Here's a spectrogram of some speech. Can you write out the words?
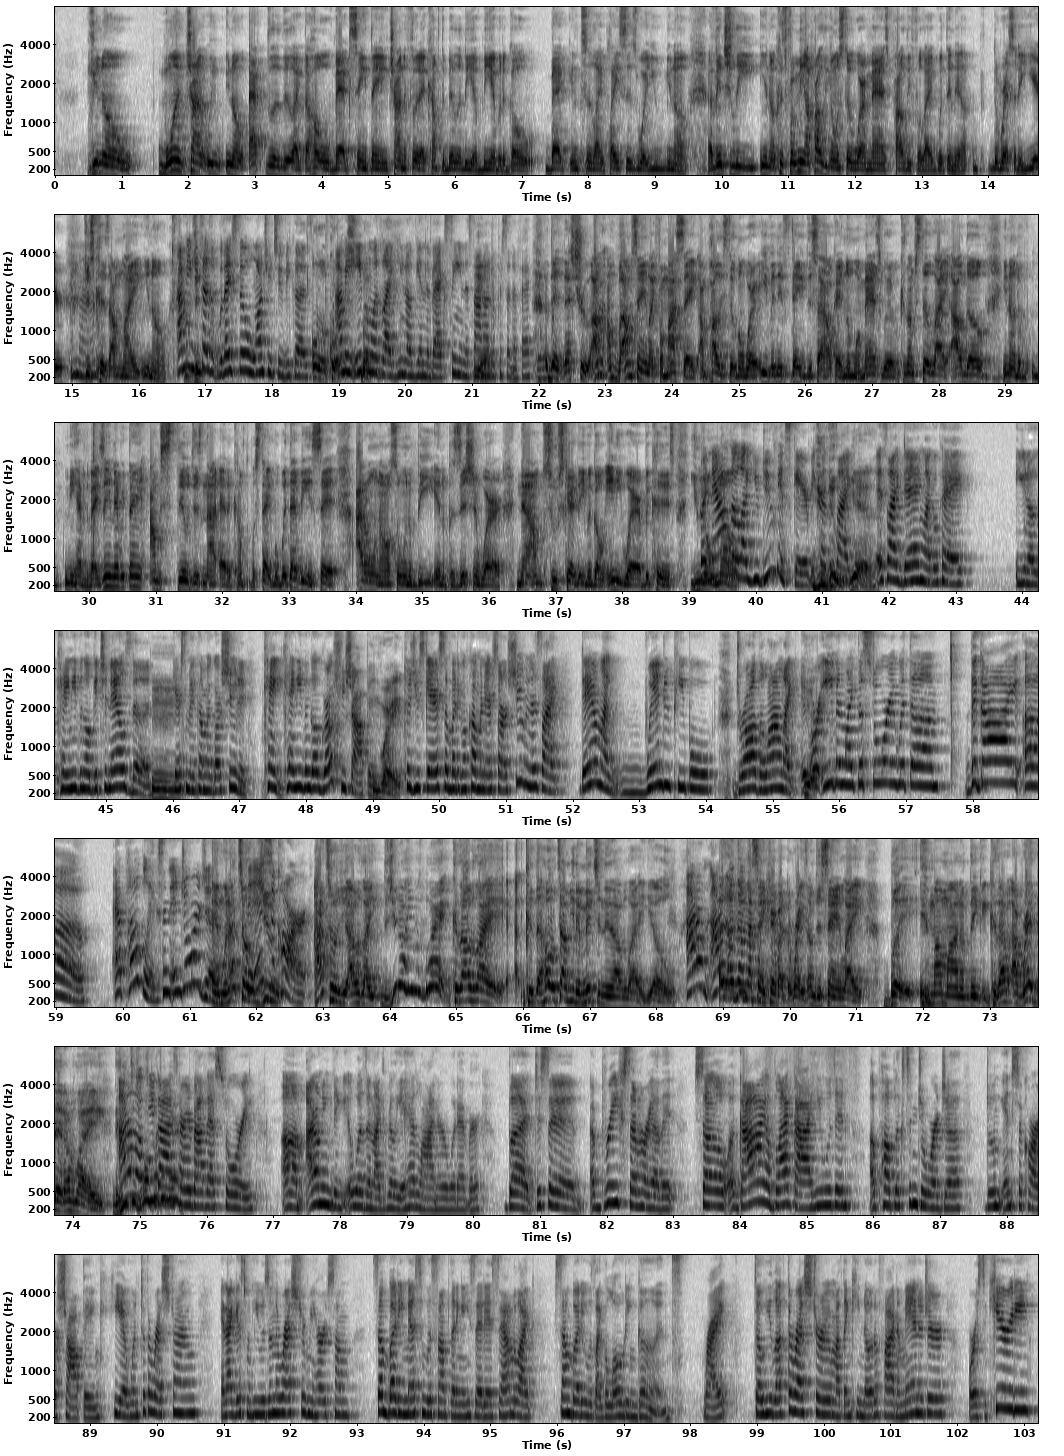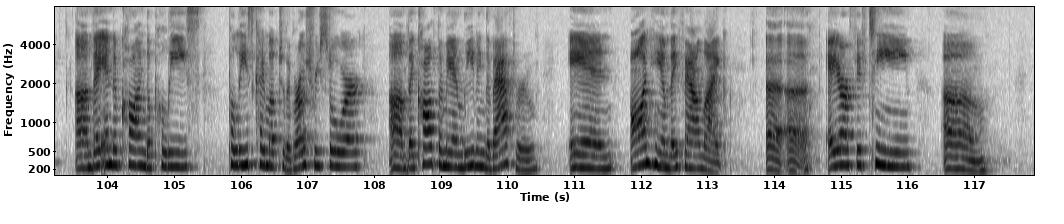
you know one trying we you know after the like the whole vaccine thing trying to feel that comfortability of being able to go back into like places where you you know eventually you know because for me I'm probably gonna still wear a mask probably for like within the the rest of the year just because I'm like you know Mm-hmm. I mean, just- because they still want you to because. Oh, of course, I mean, even but- with like you know getting the vaccine, it's not Yeah. hundred percent effective. That, that's true. I'm, I'm, I'm saying like for my sake, I'm probably still gonna wear it even if they decide okay, no more masks, because I'm still like, although you know the, me having the vaccine and everything, I'm still just not at a comfortable state. But with that being said, I don't also want to be in a position where now I'm too scared to even go anywhere because you But don't now know. though, like you do get scared because do, it's like yeah. it's like dang, like okay, you know, can't even go get your nails done. Mm. Here's somebody come and go shooting. Can't can't even go grocery shopping. Right. Because you scared somebody gonna come in there and start shooting. It's like damn, like when do people draw the line? Like Yeah. or even like the story with um the guy uh at Publix in, in Georgia. And when I told the you- Instacart. I told you I was like, did you know he was black? Because I was like, because the whole time you didn't mention it, I was like, yo. I don't. I don't I, am not saying care about the race. I'm just saying like, but in my mind, I'm thinking because I, I read that I'm like, did he I don't know if you guys heard about that story. Um, I don't even think it wasn't like really a headline or whatever, but just a, a brief summary of it. So a guy, a black guy, he was in a Publix in Georgia doing Instacart shopping. He had went to the restroom, and I guess when he was in the restroom, he heard some somebody messing with something, and he said it sounded like somebody was like loading guns, right? So he left the restroom. I think he notified a manager or security. Um, they end up calling the police. Police came up to the grocery store. Um, they caught the man leaving the bathroom, and on him they found like a, a AR-15, um,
